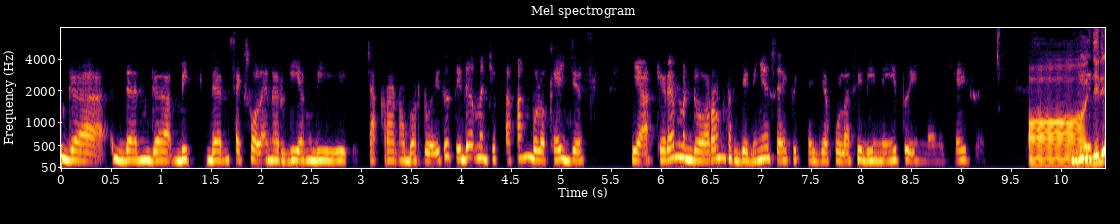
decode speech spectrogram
nggak dan nggak big dan seksual energi yang di cakra nomor dua itu tidak menciptakan blockages ya akhirnya mendorong terjadinya ejakulasi dini itu in many cases Oh, Gitu. jadi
